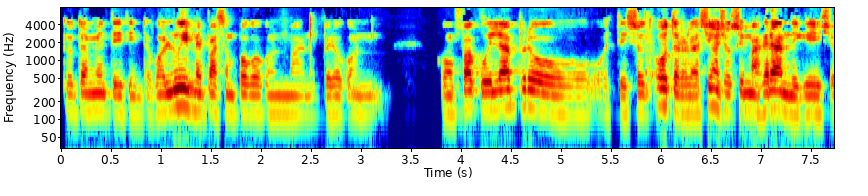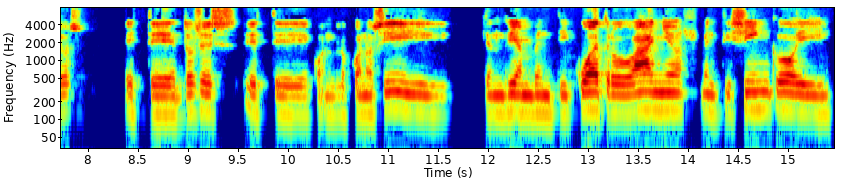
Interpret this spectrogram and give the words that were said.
Totalmente distinto. Con Luis me pasa un poco con Manu, pero con, con Facu y Lapro este, es otra relación, yo soy más grande que ellos, este, entonces este, cuando los conocí tendrían 24 años, 25 y,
